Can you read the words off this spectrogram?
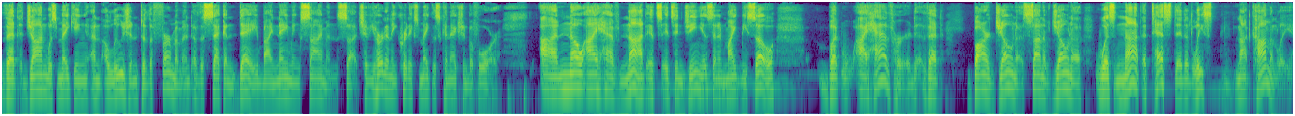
that John was making an allusion to the firmament of the second day by naming Simon such. Have you heard any critics make this connection before? Uh, no, I have not. It's it's ingenious and it might be so, but I have heard that Bar Jonah, son of Jonah, was not attested, at least not commonly,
